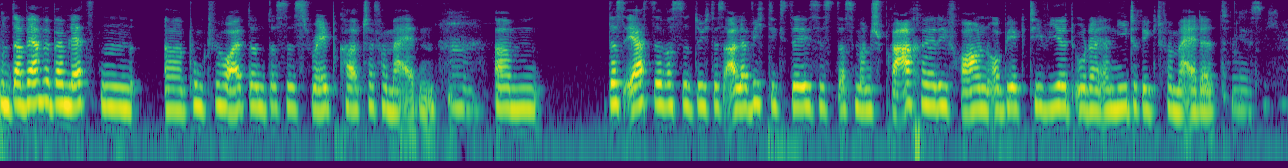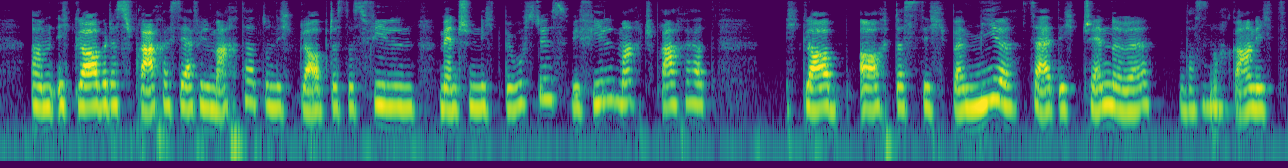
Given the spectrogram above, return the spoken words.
Und da wären wir beim letzten äh, Punkt für heute und das ist Rape Culture vermeiden. Mhm. Ähm, das Erste, was natürlich das Allerwichtigste ist, ist, dass man Sprache, die Frauen objektiviert oder erniedrigt, vermeidet. Ja, sicher. Ähm, ich glaube, dass Sprache sehr viel Macht hat und ich glaube, dass das vielen Menschen nicht bewusst ist, wie viel Macht Sprache hat. Ich glaube auch, dass sich bei mir, seit ich gendere, was mhm. noch gar nicht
